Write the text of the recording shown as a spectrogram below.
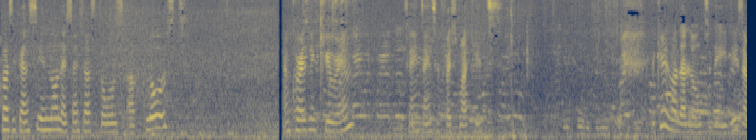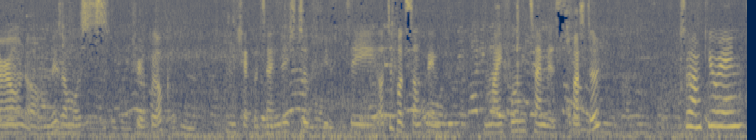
Because you can see non-essential stores are closed. I'm currently queuing to enter into fresh market. The queue is not that long today. It is around um almost three o'clock. Let me check what time is. 250 or 240 something. My phone time is faster. So i'm queuing.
